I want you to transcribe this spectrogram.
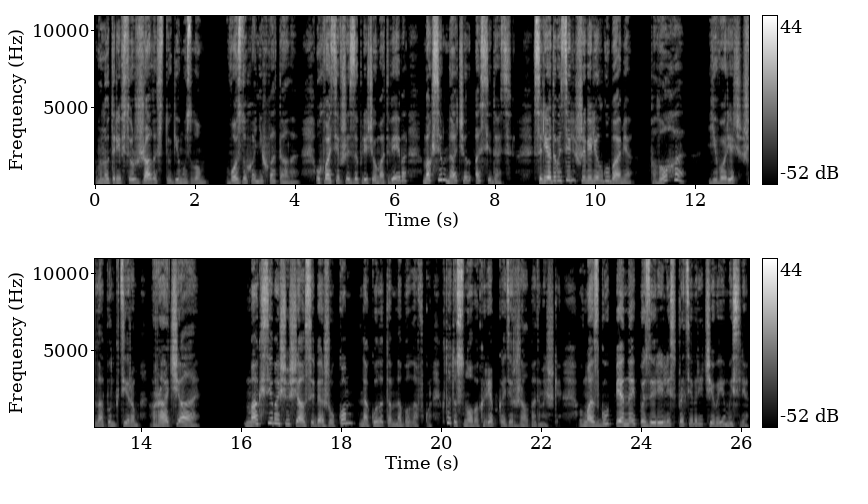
Внутри все сжалось тугим узлом. Воздуха не хватало. Ухватившись за плечо Матвеева, Максим начал оседать. Следователь шевелил губами. «Плохо?» Его речь шла пунктиром. «Врача! Максим ощущал себя жуком, наколотым на булавку. Кто-то снова крепко держал подмышки. В мозгу пеной пузырились противоречивые мысли.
